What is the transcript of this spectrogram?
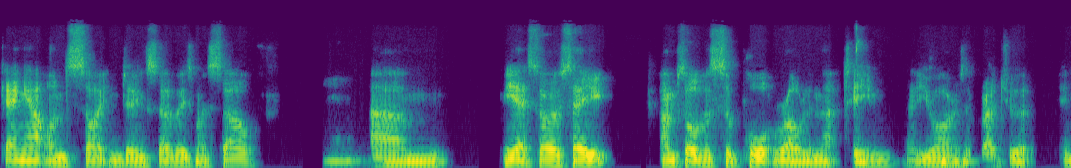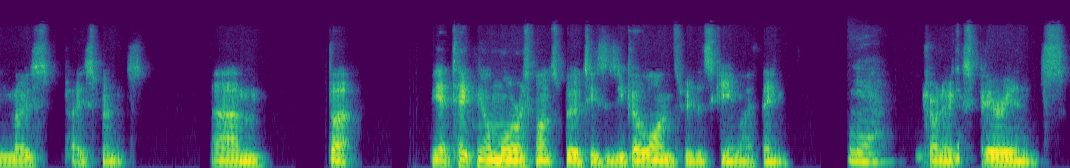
getting out on site and doing surveys myself. Yeah. Um, yeah, so I would say I'm sort of a support role in that team that you are as a mm-hmm. graduate in most placements. Um, but yeah, taking on more responsibilities as you go on through the scheme, I think. Yeah. Trying to experience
